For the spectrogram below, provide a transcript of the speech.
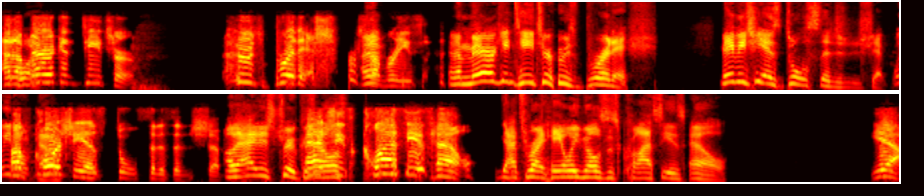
An Well- American teacher who's British for some reason. An American teacher who's British. Maybe she has dual citizenship. We don't Of know. course she has dual citizenship. Oh, that is true. and she's classy as hell. That's right. Hayley Mills is classy as hell. Yeah.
